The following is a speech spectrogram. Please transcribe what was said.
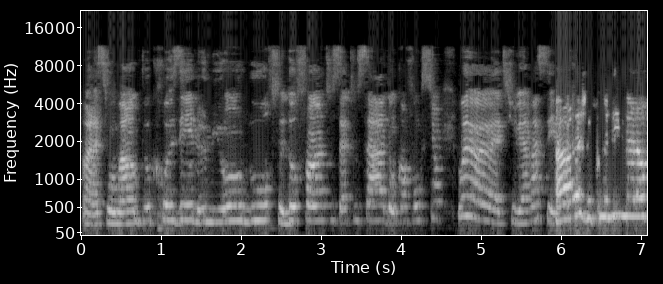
Voilà, si on va un peu creuser le lion, l'ours, le dauphin, tout ça, tout ça. Donc en fonction, ouais, ouais, ouais tu verras. Ah là, je connais, mais alors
